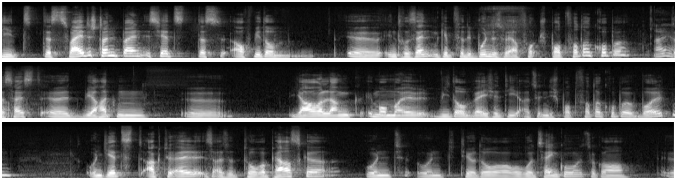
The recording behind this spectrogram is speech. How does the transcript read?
die, das zweite Standbein ist jetzt, dass auch wieder äh, Interessenten gibt für die Bundeswehr Sportfördergruppe. Ah, ja. Das heißt, äh, wir hatten äh, jahrelang immer mal wieder welche, die also in die Sportfördergruppe wollten. Und jetzt aktuell ist also Tore Perske und, und Theodora Rogozenko sogar äh,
